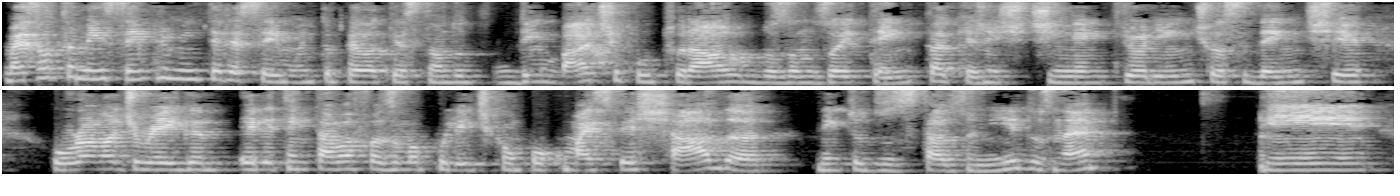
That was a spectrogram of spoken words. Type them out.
mas eu também sempre me interessei muito pela questão do, do embate cultural dos anos 80, que a gente tinha entre Oriente e Ocidente. O Ronald Reagan, ele tentava fazer uma política um pouco mais fechada dentro dos Estados Unidos, né? E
